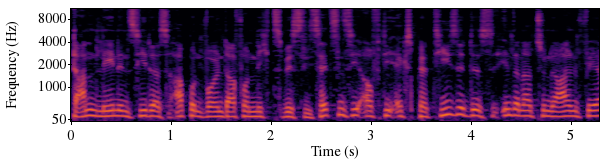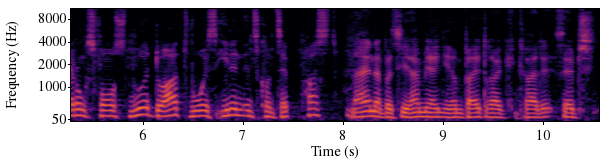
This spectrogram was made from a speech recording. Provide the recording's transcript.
dann lehnen Sie das ab und wollen davon nichts wissen. Setzen Sie auf die Expertise des Internationalen Währungsfonds nur dort, wo es Ihnen ins Konzept passt? Nein, aber Sie haben ja in Ihrem Beitrag gerade selbst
